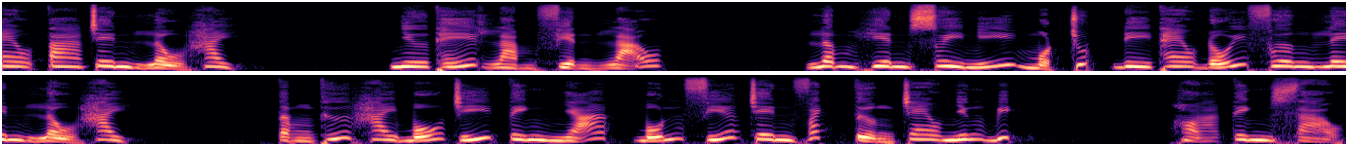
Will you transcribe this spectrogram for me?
Theo ta trên lầu hay. Như thế làm phiền lão. Lâm Hiên suy nghĩ một chút đi theo đối phương lên lầu hay Tầng thứ hai bố trí tinh nhã, bốn phía trên vách tường treo những bích. Họ tinh xảo.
